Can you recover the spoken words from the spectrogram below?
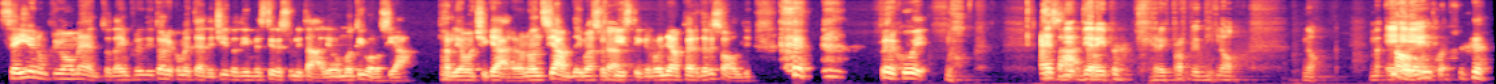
se io in un primo momento da imprenditore come te decido di investire sull'Italia, un motivo lo si ha. Parliamoci chiaro, non siamo dei masochisti certo. che vogliamo perdere soldi. per cui no. Esatto. Direi, direi proprio di no. No. Ma, e... no comunque,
